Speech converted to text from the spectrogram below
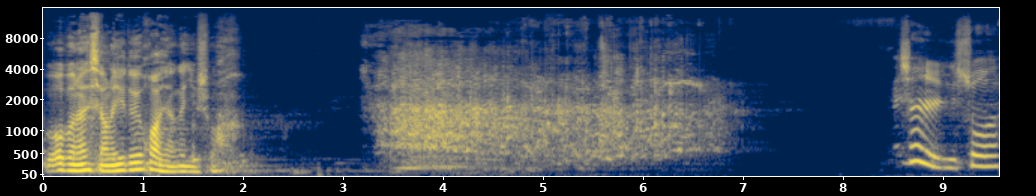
我本来想了一堆话想跟你说，没事儿，你说。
